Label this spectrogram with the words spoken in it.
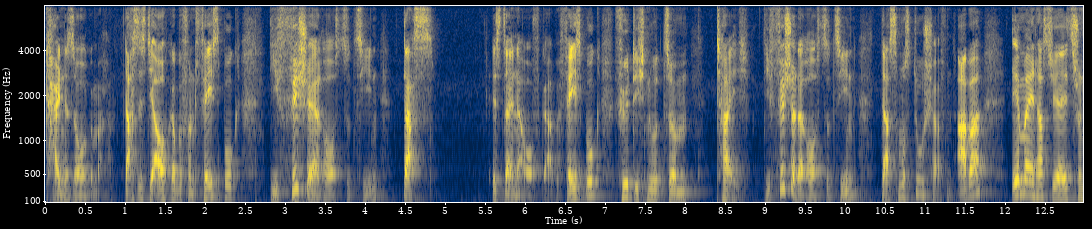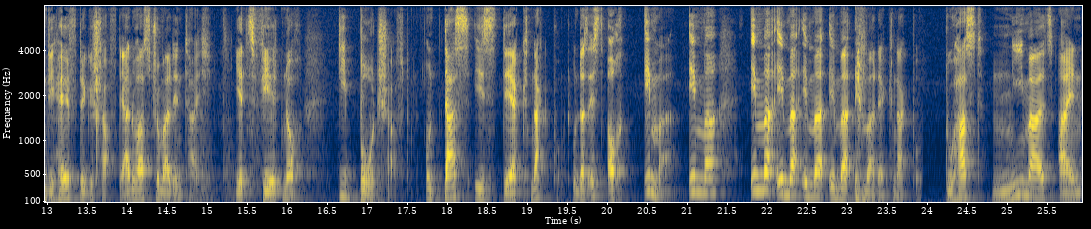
keine Sorge machen. Das ist die Aufgabe von Facebook, die Fische herauszuziehen. Das ist deine Aufgabe. Facebook führt dich nur zum Teich. Die Fische daraus zu ziehen, das musst du schaffen. Aber immerhin hast du ja jetzt schon die Hälfte geschafft. Ja, du hast schon mal den Teich. Jetzt fehlt noch die Botschaft. Und das ist der Knackpunkt. Und das ist auch immer, immer, immer, immer, immer, immer, immer der Knackpunkt. Du hast niemals ein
